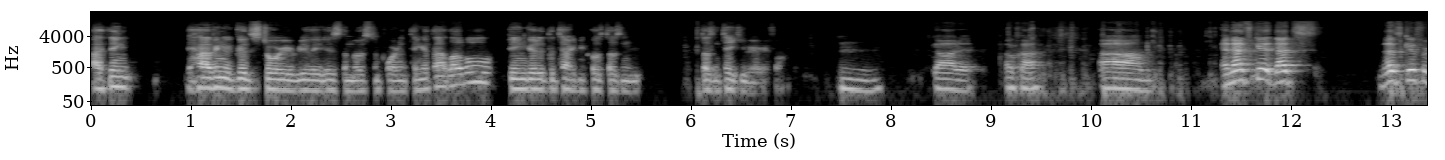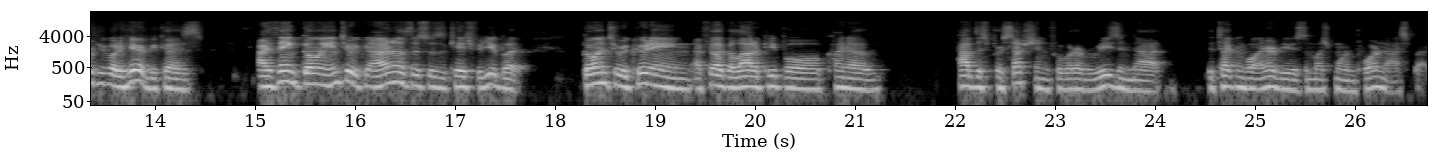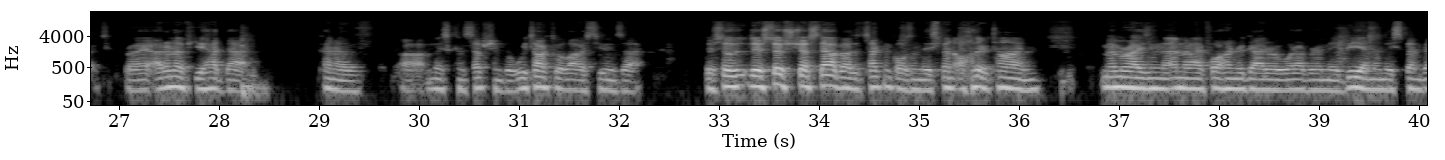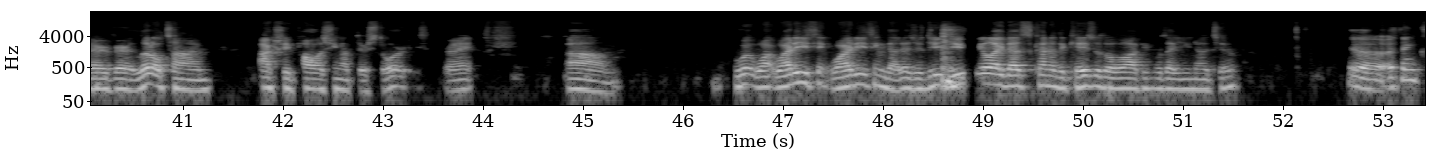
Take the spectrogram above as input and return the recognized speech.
I think having a good story really is the most important thing at that level. Being good at the technicals doesn't doesn't take you very far. Mm, got it. Okay. Um, and that's good. That's that's good for people to hear because I think going into I don't know if this was the case for you, but going to recruiting, I feel like a lot of people kind of have this perception for whatever reason that the technical interview is the much more important aspect, right? I don't know if you had that kind of uh, misconception, but we talked to a lot of students that they're so they're so stressed out about the technicals and they spend all their time memorizing the M&I 400 guide or whatever it may be, and then they spend very, very little time actually polishing up their stories, right? Um, wh- why do you think? Why do you think that is? Or do you, do you feel like that's kind of the case with a lot of people that you know too? Yeah, I think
